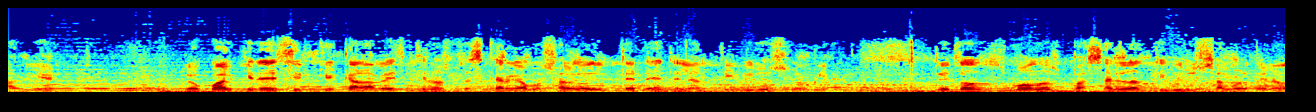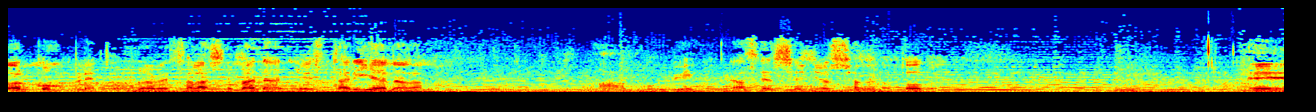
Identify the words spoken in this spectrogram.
abierto. Lo cual quiere decir que cada vez que nos descargamos algo de internet, el antivirus lo mira. De todos modos, pasar el antivirus al ordenador completo una vez a la semana no estaría nada mal. Ah, muy bien, gracias señor Sabelo Todo. Eh,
